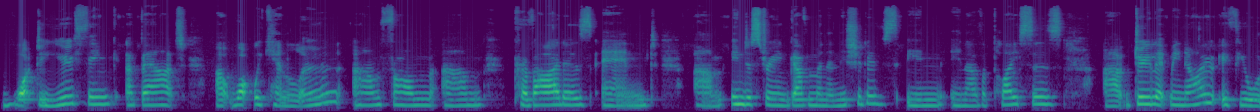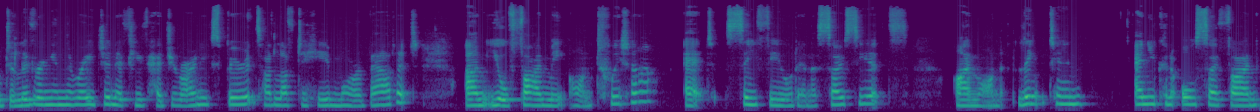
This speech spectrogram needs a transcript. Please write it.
What do you think about uh, what we can learn um, from um, providers and um, industry and government initiatives in, in other places? Uh, do let me know if you're delivering in the region, if you've had your own experience. I'd love to hear more about it. Um, you'll find me on Twitter at Seafield and Associates. I'm on LinkedIn, and you can also find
